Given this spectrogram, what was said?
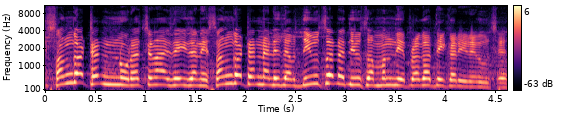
સંગઠનનું રચના થઈ છે અને સંગઠનને લીધે દિવસે ને દિવસે મંદિર પ્રગતિ કરી રહ્યું છે.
